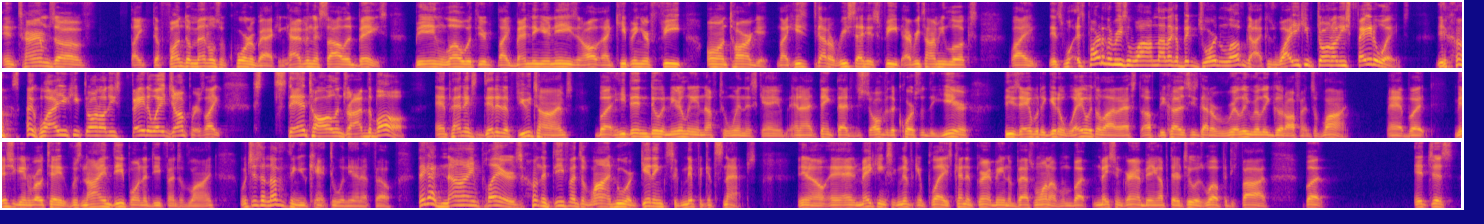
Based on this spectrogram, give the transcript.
in terms of like the fundamentals of quarterbacking, having a solid base, being low with your like bending your knees and all like keeping your feet on target. Like he's got to reset his feet every time he looks. Like it's it's part of the reason why I'm not like a big Jordan Love guy because why you keep throwing all these fadeaways? You know, it's like why do you keep throwing all these fadeaway jumpers? Like stand tall and drive the ball. And Penix did it a few times, but he didn't do it nearly enough to win this game. And I think that just over the course of the year, he's able to get away with a lot of that stuff because he's got a really, really good offensive line. And, but Michigan rotated was nine deep on the defensive line, which is another thing you can't do in the NFL. They got nine players on the defensive line who are getting significant snaps, you know, and, and making significant plays. Kenneth Grant being the best one of them, but Mason Graham being up there too as well, 55. But it just,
